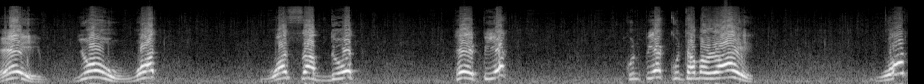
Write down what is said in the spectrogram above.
เฮ้ย you what what's up dude เฮ้ยเปียก คุณเปียกคุณทำอะไร what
